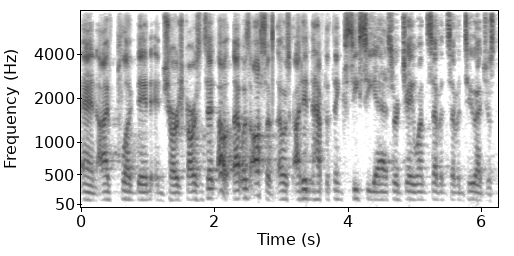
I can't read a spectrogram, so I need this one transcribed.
and I've plugged in and charged cars and said, Oh, that was awesome. That was, I didn't have to think CCS or J1772. I just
